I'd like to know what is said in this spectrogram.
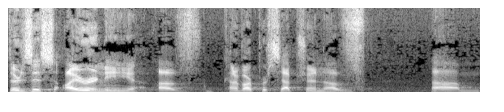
There's this irony of kind of our perception of um,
